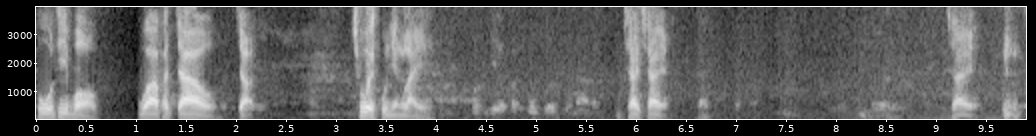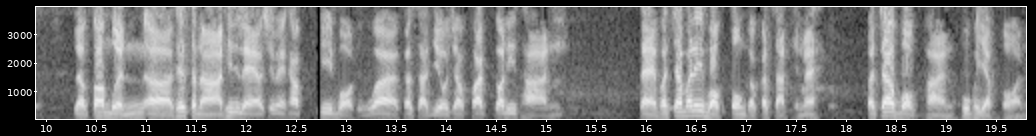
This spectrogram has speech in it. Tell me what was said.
ผู้ที่บอกว่าพระเจ้าจะช่วยคุณอย่างไร ใช่ใช่ ใช่ แล้วก็เหมือนเทศนาอาที่แล้วใช่ไหมครับ ที่บอกถึงว่ากษัตริย์เยชาฟัตก็อธิษฐาน แต่พระเจ้าไม่ได้บอกตรงกับกษัตริย์เห็นไหมพระเจ้าบอกผ่านผู้พยากรณ์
